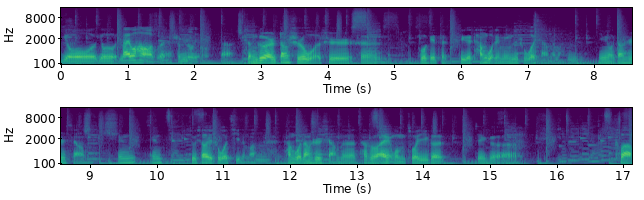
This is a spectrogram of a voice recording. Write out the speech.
有有 live house，对。什么都有。啊，整个当时我是嗯、我给他这个糖果这名字是我想的嘛，嗯。因为我当时想先先九霄也是我起的嘛，嗯。糖果当时想的，他说哎，我们做一个这个 club，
